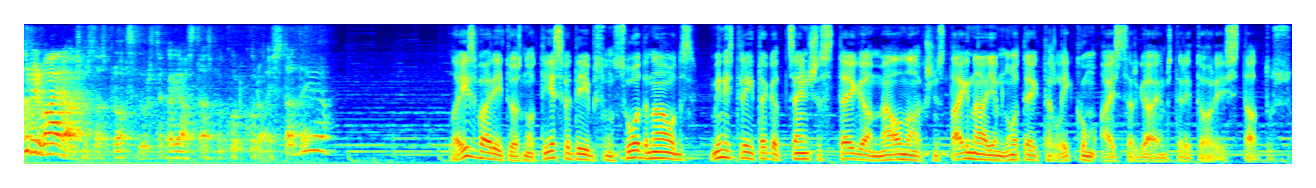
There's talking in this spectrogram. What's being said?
tur ir vairākas tās procedūras, tā kā jāstāsta kur, kurā stadijā. Lai izvairītos no tiesvedības un soda naudas, ministrija tagad cenšas steigā melnākšņa staignājiem noteikt ar likumu aizsargājums teritorijas statusu.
